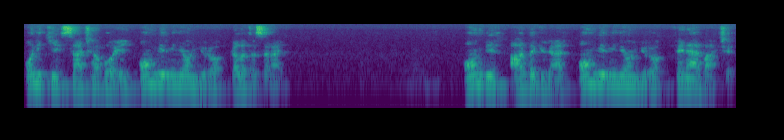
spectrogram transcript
12 Sacha Boey 11 milyon euro Galatasaray. 11 Arda Güler 11 milyon euro Fenerbahçe.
